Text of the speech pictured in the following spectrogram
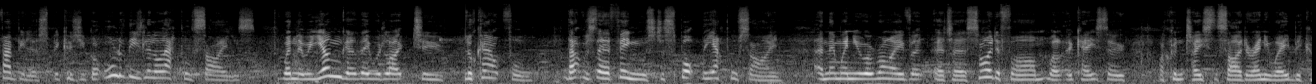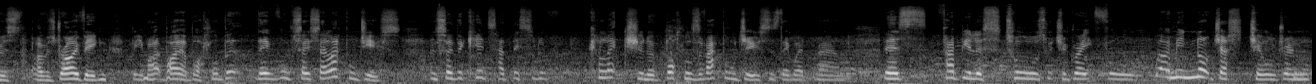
fabulous because you've got all of these little apple signs. When they were younger, they would like to look out for. that was their thing was to spot the apple sign. And then when you arrive at, at a cider farm, well, okay, so I couldn't taste the cider anyway because I was driving, but you might buy a bottle. But they also sell apple juice, and so the kids had this sort of collection of bottles of apple juice as they went round. There's fabulous tours which are great for, well, I mean, not just children,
